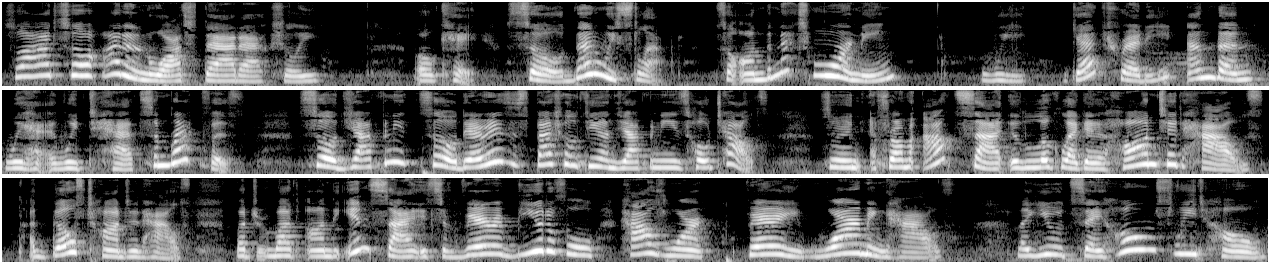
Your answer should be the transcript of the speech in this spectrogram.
So I so I didn't watch that actually. Okay, so then we slept. So on the next morning, we get ready, and then we ha- we had some breakfast. So Japanese, so there is a specialty on Japanese hotels. So in, from outside, it looked like a haunted house, a ghost haunted house. But but on the inside, it's a very beautiful house, warm, very warming house. Like you would say, home sweet home,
